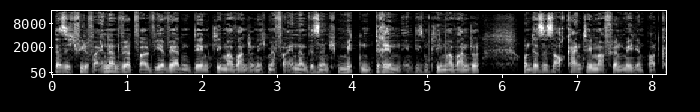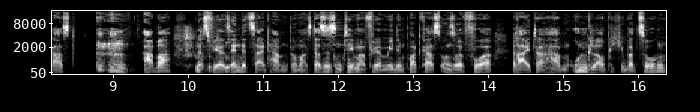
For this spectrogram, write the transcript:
dass sich viel verändern wird, weil wir werden den Klimawandel nicht mehr verändern. Wir sind nämlich mittendrin in diesem Klimawandel und das ist auch kein Thema für einen Medienpodcast. Aber dass wir Sendezeit haben, Thomas, das ist ein Thema für Medienpodcast. Unsere Vorreiter haben unglaublich überzogen.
